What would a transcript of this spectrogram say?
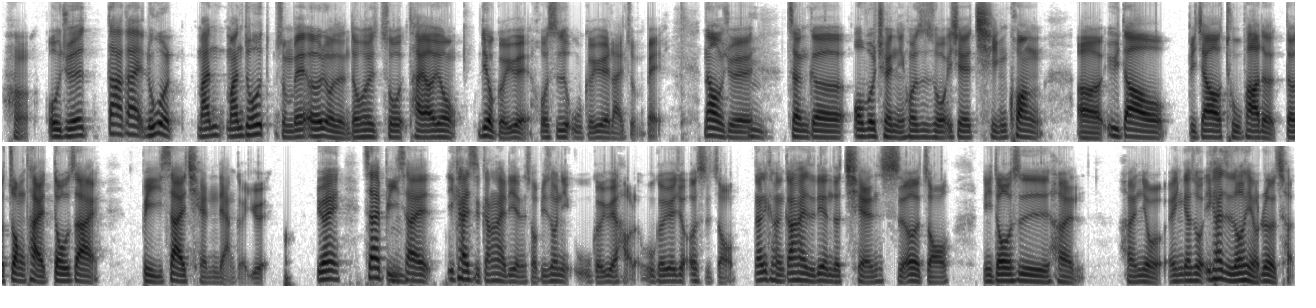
哼，我觉得大概如果蛮蛮多准备二六的人都会说他要用六个月或是五个月来准备，那我觉得整个 overtraining 或是说一些情况，呃，遇到比较突发的的状态，都在比赛前两个月。因为在比赛一开始刚开始练的时候，比如说你五个月好了，五个月就二十周，那你可能刚开始练的前十二周，你都是很很有，应该说一开始都很有热忱，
